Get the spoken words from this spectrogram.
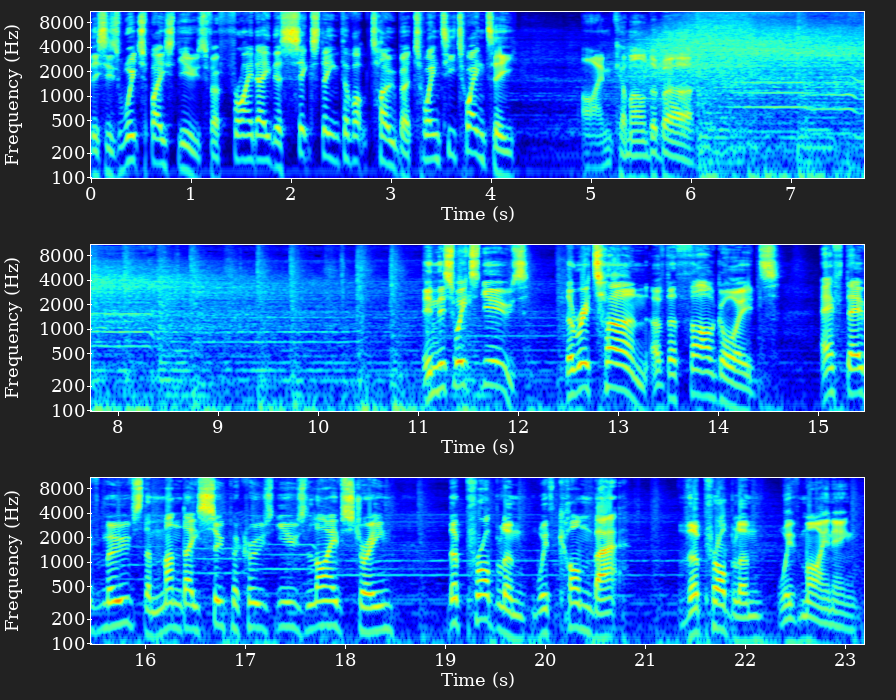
This is Witchbase News for Friday the 16th of October 2020 I'm Commander Buur. In this weeks news the return of the Thargoids. FDev moves the Monday Supercruise News livestream The problem with combat The problem with mining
